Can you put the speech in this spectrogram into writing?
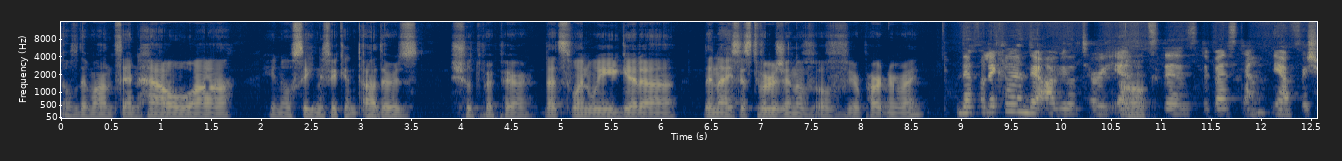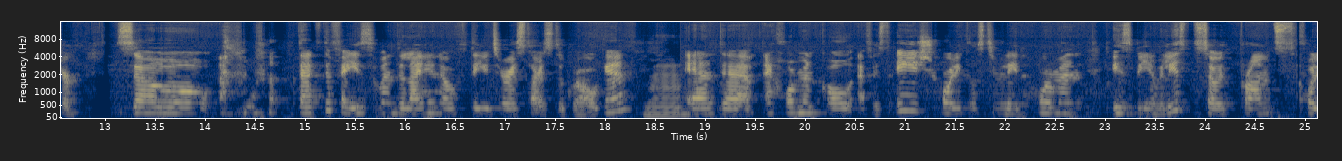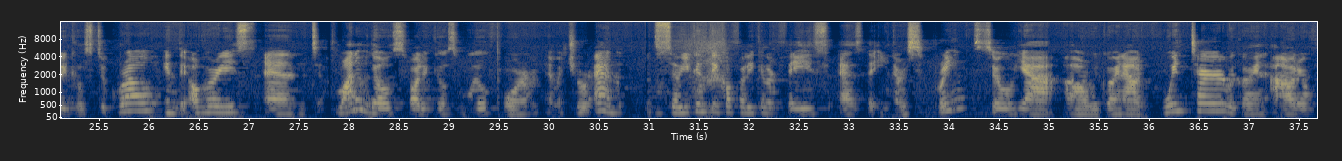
of the month and how uh, you know significant others should prepare. That's when we get uh, the nicest version of, of your partner, right? The follicular and the ovulatory, yes, Oh, it's the, the best time. Yeah, for sure. So that's the phase when the lining of the uterus starts to grow again. hmm and uh, a hormone called FSH, follicle stimulating hormone, is being released. So it prompts follicles to grow in the ovaries, and one of those follicles will form a mature egg. So you can think of follicular phase as the inner spring. So yeah, uh, we're going out winter, we're going out of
